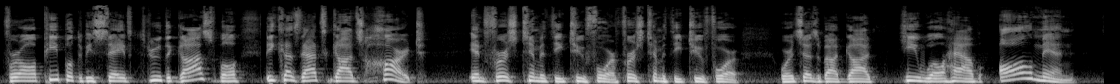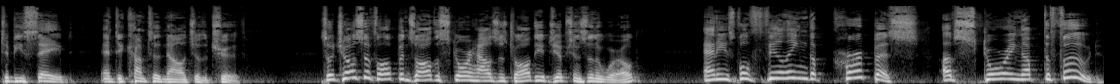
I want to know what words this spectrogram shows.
for all people to be saved through the gospel because that's God's heart in 1 Timothy 2 4. 1 Timothy 2 4, where it says about God, He will have all men to be saved and to come to the knowledge of the truth. So Joseph opens all the storehouses to all the Egyptians in the world, and he's fulfilling the purpose of storing up the food.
